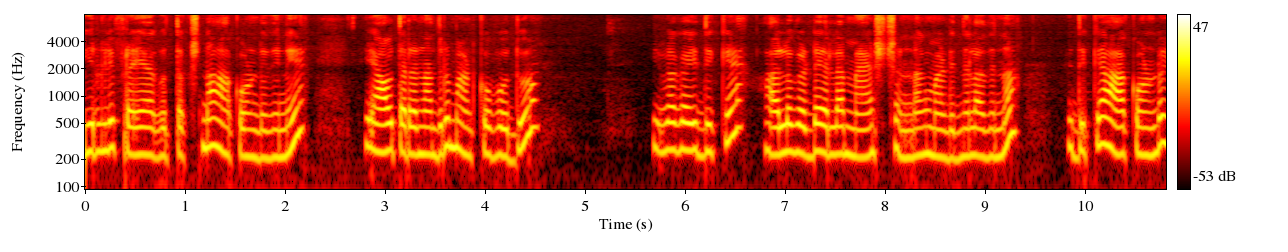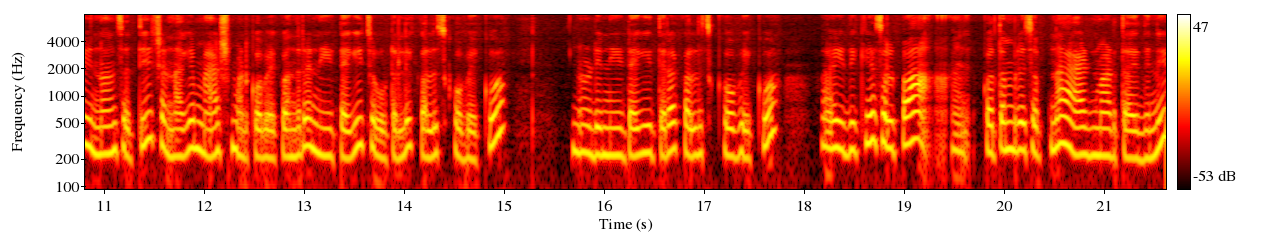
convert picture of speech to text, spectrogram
ಈರುಳ್ಳಿ ಫ್ರೈ ಆಗಿದ ತಕ್ಷಣ ಹಾಕ್ಕೊಂಡಿದ್ದೀನಿ ಯಾವ ಥರನಾದರೂ ಮಾಡ್ಕೋಬೋದು. ಇವಾಗ ಇದಕ್ಕೆ ಆಲೂಗಡ್ಡೆ ಎಲ್ಲ ಮ್ಯಾಶ್ ಚೆನ್ನಾಗಿ ಮಾಡಿದ್ನಲ್ಲ, ಅದನ್ನು ಇದಕ್ಕೆ ಹಾಕ್ಕೊಂಡು ಇನ್ನೊಂದು ಸತಿ ಚೆನ್ನಾಗಿ ಮ್ಯಾಶ್ ಮಾಡ್ಕೋಬೇಕು. ಅಂದರೆ ನೀಟಾಗಿ ಚೌಟಲ್ಲಿ ಕಲಿಸ್ಕೋಬೇಕು. ನೋಡಿ, ನೀಟಾಗಿ ಈ ಥರ ಕಲಿಸ್ಕೋಬೇಕು. ಇದಕ್ಕೆ ಸ್ವಲ್ಪ ಕೊತ್ತಂಬರಿ ಸೊಪ್ಪನ್ನ ಆ್ಯಡ್ ಮಾಡ್ತಾಯಿದ್ದೀನಿ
